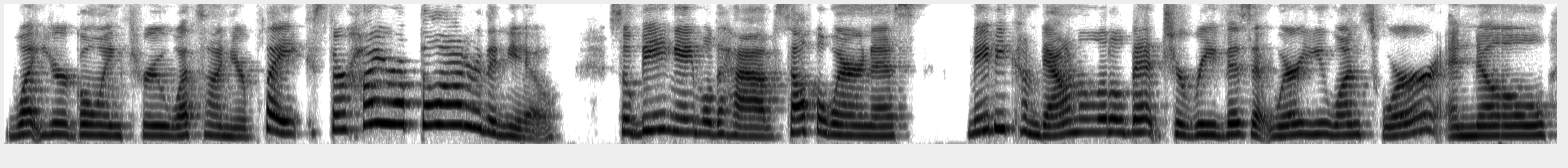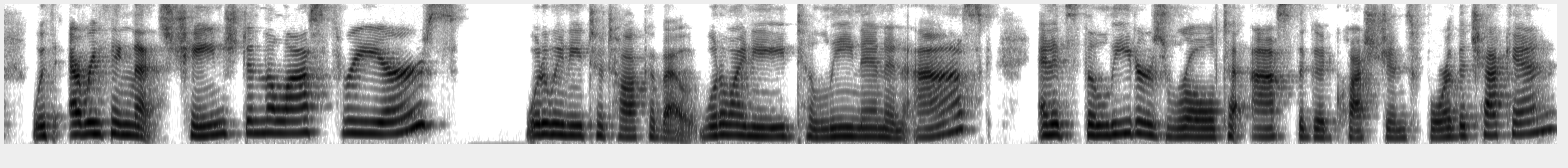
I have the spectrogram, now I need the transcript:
what you're going through, what's on your plate, because they're higher up the ladder than you. So being able to have self awareness, maybe come down a little bit to revisit where you once were and know with everything that's changed in the last three years, what do we need to talk about? What do I need to lean in and ask? And it's the leader's role to ask the good questions for the check in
